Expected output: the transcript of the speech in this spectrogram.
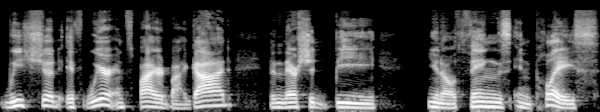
we should if we're inspired by God, then there should be, you know, things in place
